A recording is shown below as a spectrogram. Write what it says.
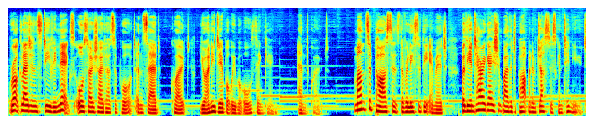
Rock legend Stevie Nicks also showed her support and said, quote, You only did what we were all thinking. End quote. Months had passed since the release of the image, but the interrogation by the Department of Justice continued.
